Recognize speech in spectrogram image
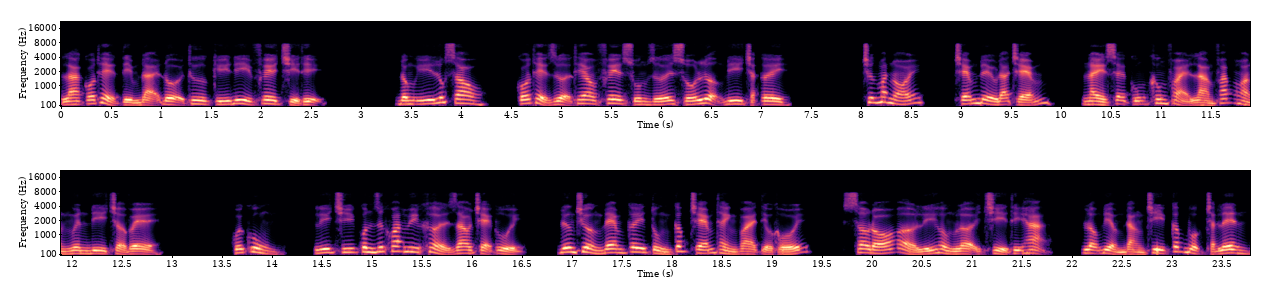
là có thể tìm đại đội thư ký đi phê chỉ thị. Đồng ý lúc sau, có thể dựa theo phê xuống dưới số lượng đi chặt cây. Trước mắt nói, chém đều đã chém, này sẽ cũng không phải làm pháp hoàn nguyên đi trở về. Cuối cùng, lý trí quân dứt khoát huy khởi giao trẻ tuổi, đương trường đem cây tùng cấp chém thành vài tiểu khối, sau đó ở Lý Hồng Lợi chỉ thị hạ, lộng điểm đằng chi cấp buộc chặt lên.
